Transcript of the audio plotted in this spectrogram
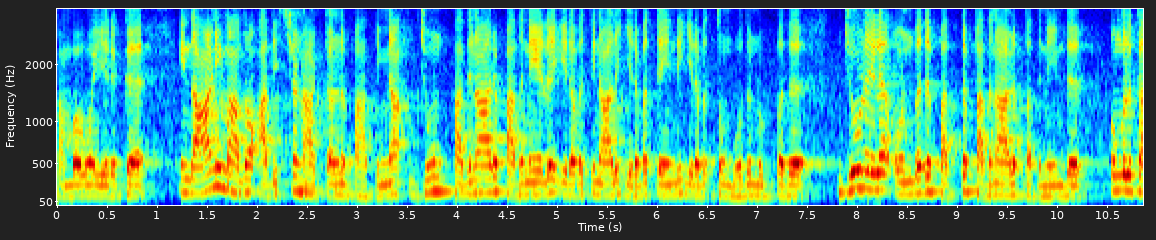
சம்பவம் இருக்குது இந்த ஆணி மாதம் அதிர்ஷ்ட நாட்கள்னு பார்த்தீங்கன்னா ஜூன் பதினாறு பதினேழு இருபத்தி நாலு இருபத்தைந்து இருபத்தொம்போது முப்பது. ஜூலையில் ஒன்பது பத்து பதினாலு பதினைந்து. உங்களுக்கு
